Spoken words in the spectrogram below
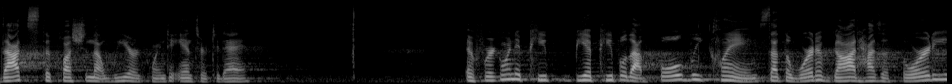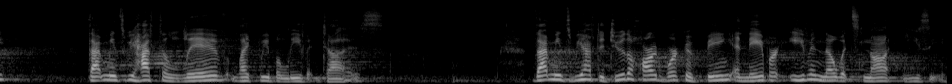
That's the question that we are going to answer today. If we're going to be a people that boldly claims that the Word of God has authority, that means we have to live like we believe it does. That means we have to do the hard work of being a neighbor, even though it's not easy.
